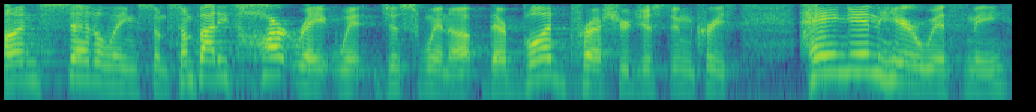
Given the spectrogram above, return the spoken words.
unsettling. Some, somebody's heart rate went, just went up, their blood pressure just increased. Hang in here with me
